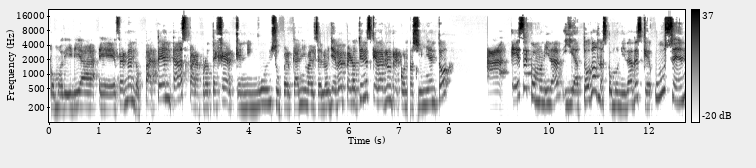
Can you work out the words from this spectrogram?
como diría eh, Fernando, patentas para proteger que ningún super caníbal se lo lleve, pero tienes que darle un reconocimiento a esa comunidad y a todas las comunidades que usen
